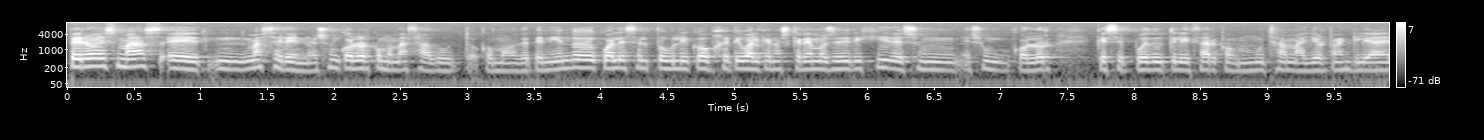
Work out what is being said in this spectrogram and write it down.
pero es más, eh, más sereno, es un color como más adulto, como dependiendo de cuál es el público objetivo al que nos queremos dirigir, es un, es un color que se puede utilizar con mucha mayor tranquilidad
